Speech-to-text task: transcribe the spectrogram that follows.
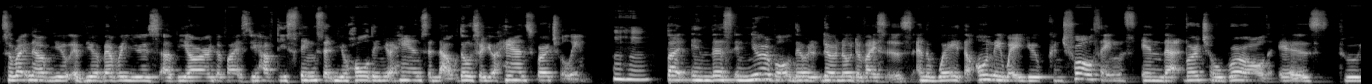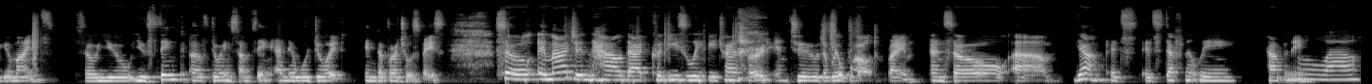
So right now, if you if you have ever used a VR device, you have these things that you hold in your hands, and that those are your hands virtually. Mm-hmm. But in this in Neurable, there, there are no devices, and the way the only way you control things in that virtual world is through your minds. So you you think of doing something and it will do it in the virtual space. So imagine how that could easily be transferred into the real world, right? And so um, yeah, it's it's definitely happening. Oh wow.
